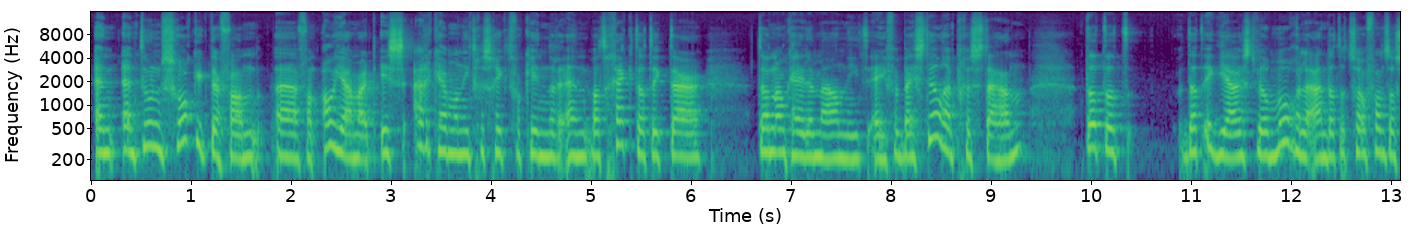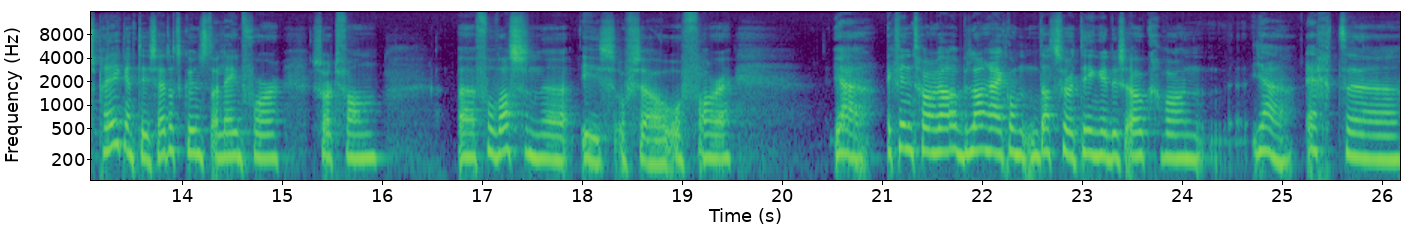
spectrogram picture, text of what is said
En, en toen schrok ik daarvan, uh, van oh ja, maar het is eigenlijk helemaal niet geschikt voor kinderen. En wat gek dat ik daar dan ook helemaal niet even bij stil heb gestaan. Dat, dat, dat ik juist wil morrelen aan dat het zo vanzelfsprekend is. Hè? Dat kunst alleen voor soort van uh, volwassenen is of zo. Of voor, ja, ik vind het gewoon wel belangrijk om dat soort dingen dus ook gewoon, ja, echt... Uh,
